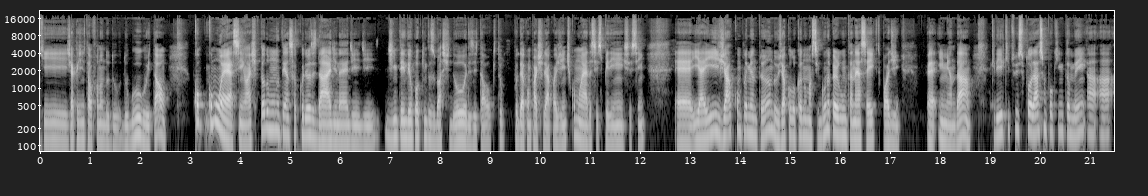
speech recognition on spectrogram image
que já que a gente estava falando do, do Google e tal, como, como, é, assim, eu acho que todo mundo tem essa curiosidade, né, de, de, de entender um pouquinho dos bastidores e tal, que tu puder compartilhar com a gente, como é dessa experiência, assim. É, e aí, já complementando, já colocando uma segunda pergunta nessa aí que tu pode é, emendar, queria que tu explorasse um pouquinho também a, a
